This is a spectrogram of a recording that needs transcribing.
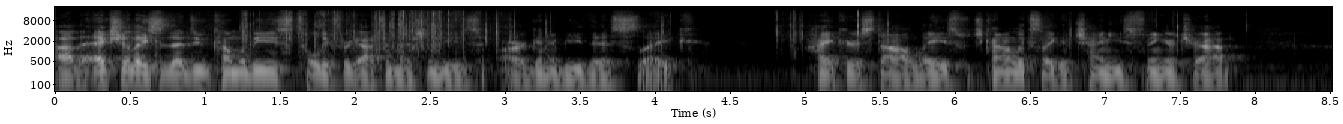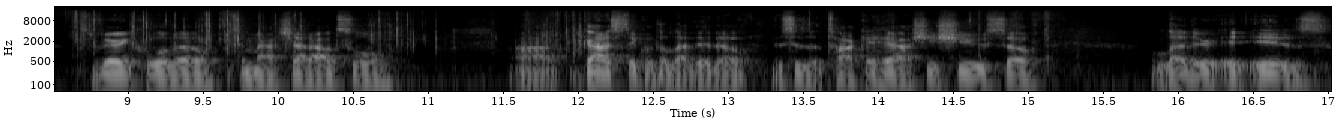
Uh, the extra laces that do come with these, totally forgot to mention these, are to be this like hiker style lace, which kind of looks like a Chinese finger trap. It's very cool though to match that outsole. Uh, gotta stick with the leather though. This is a Taka Hayashi shoe, so leather it is.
